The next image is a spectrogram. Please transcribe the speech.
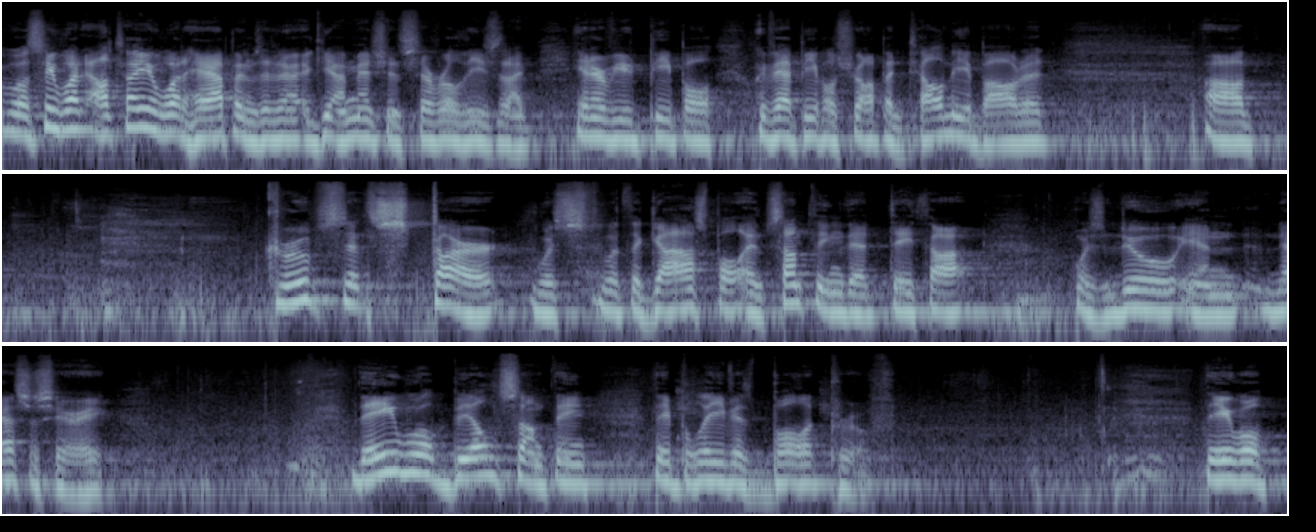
well, see what I'll tell you what happens, and uh, again, I mentioned several of these, and I've interviewed people. We've had people show up and tell me about it. Uh, groups that start with, with the gospel and something that they thought was new and necessary, they will build something they believe is bulletproof. They will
